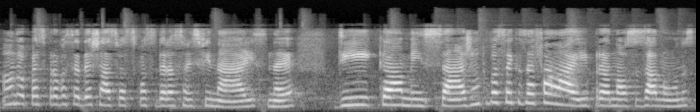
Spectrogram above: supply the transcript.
Ana, eu peço para você deixar suas considerações finais, né, dica, mensagem, o que você quiser falar aí para nossos alunos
